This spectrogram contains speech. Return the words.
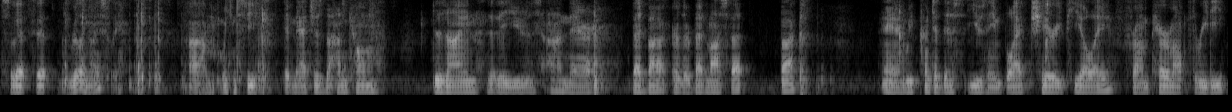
So that fit really nicely. Um, we can see it matches the honeycomb design that they use on their bed box or their bed MOSFET box. And we printed this using black cherry PLA from Paramount 3D.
